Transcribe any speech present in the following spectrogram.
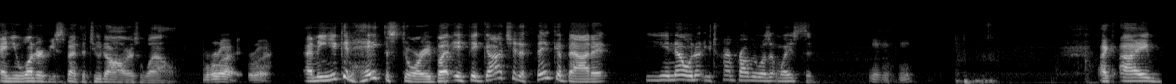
and you wonder if you spent the two dollars well. Right, right. I mean, you can hate the story, but if it got you to think about it, you know, your time probably wasn't wasted. Mm-hmm. Like I,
